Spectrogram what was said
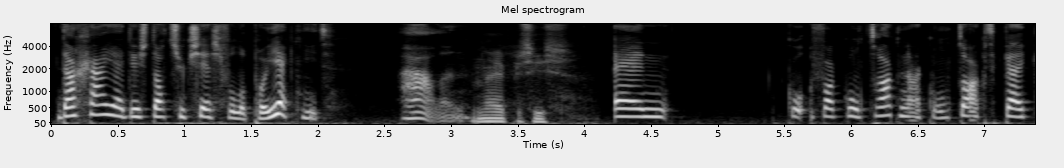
dan ga jij dus dat succesvolle project niet halen. Nee, precies. En van contract naar contact. Kijk,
